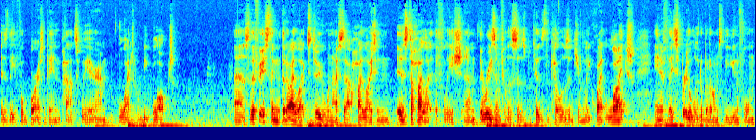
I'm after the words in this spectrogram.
is therefore brighter than parts where um, light would be blocked. Uh, so the first thing that I like to do when I start highlighting is to highlight the flesh. Um, the reason for this is because the colours are generally quite light and if they spread a little bit onto the uniform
